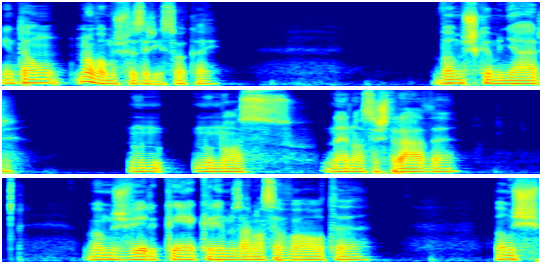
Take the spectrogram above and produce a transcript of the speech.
Então não vamos fazer isso, ok? Vamos caminhar no, no nosso, na nossa estrada, vamos ver quem é que queremos à nossa volta, vamos,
